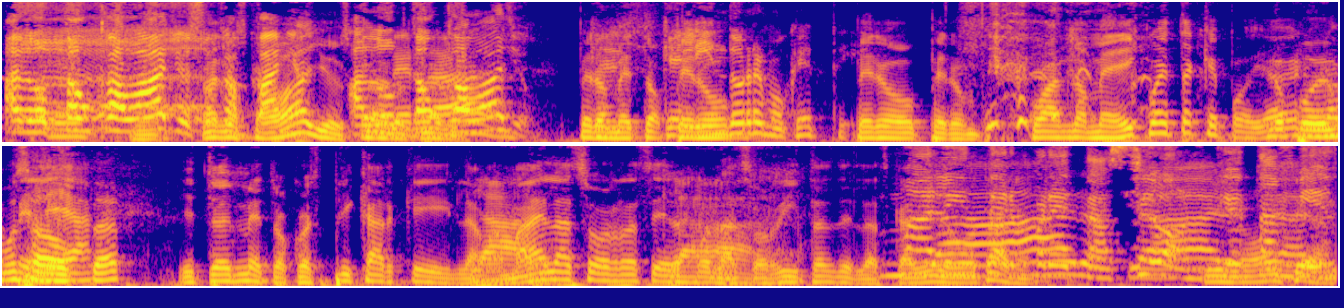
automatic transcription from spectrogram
Adopta un caballo, su A los campaña. caballos, claro. Adopta un caballo. Pero Qué- me to- qué pero- lindo remoquete. Pero, pero cuando me di cuenta que podía Lo haber una podemos pelea, adoptar. entonces me tocó explicar que la Claro, mamá de las zorras era con claro. las zorritas de las calles. Malinterpretación, Claro, que también Sí,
